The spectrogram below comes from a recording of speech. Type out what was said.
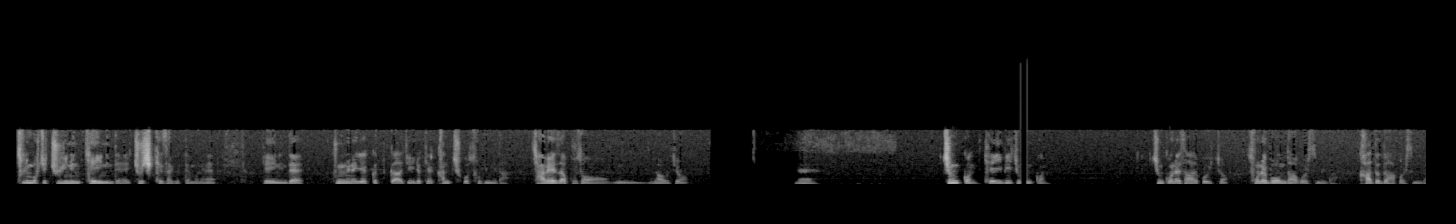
틀림없이 주인은 개인인데 주식회사이기 때문에 개인인데 국민에게 끝까지 이렇게 감추고 속입니다. 자회사 구성 나오죠. 네. 증권, KB증권. 증권회사 하고 있죠. 손해보험도 하고 있습니다. 카드도 하고 있습니다.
